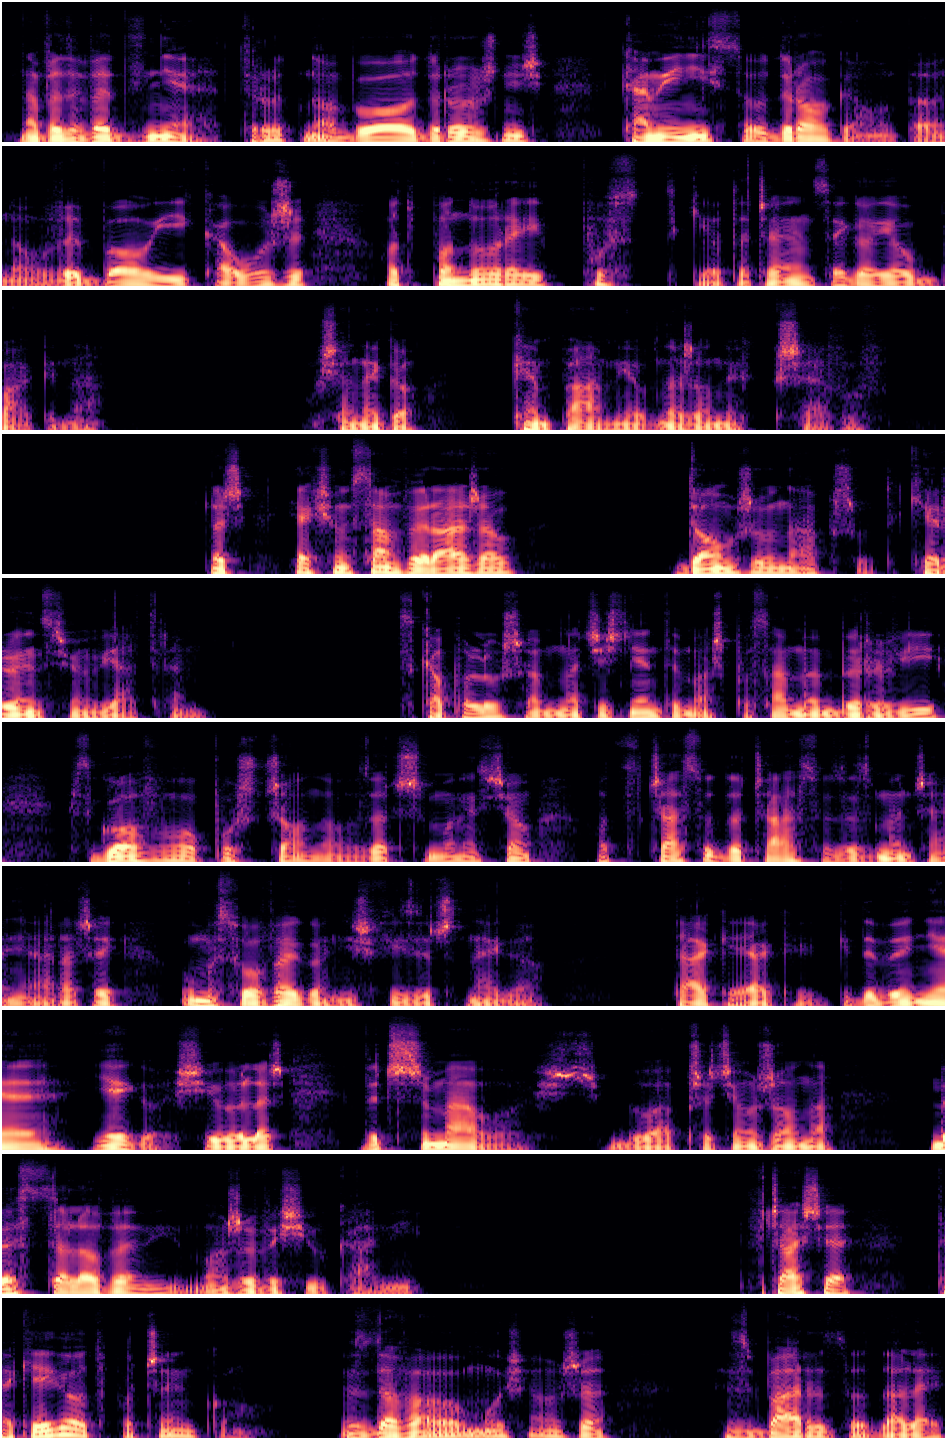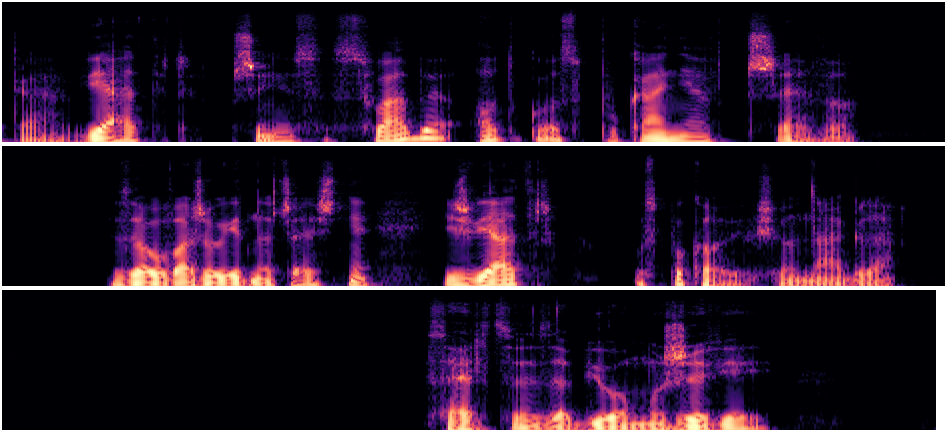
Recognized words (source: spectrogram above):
Nawet we dnie trudno było odróżnić kamienistą drogę pełną wyboi i kałuży od ponurej pustki otaczającego ją bagna, usianego kępami obnażonych krzewów. Lecz jak się sam wyrażał, dążył naprzód, kierując się wiatrem. Z kapeluszem naciśniętym aż po same brwi, z głową opuszczoną, zatrzymując się od czasu do czasu ze zmęczenia raczej umysłowego niż fizycznego tak jak gdyby nie jego siły, lecz wytrzymałość była przeciążona bezcelowymi może wysiłkami. W czasie takiego odpoczynku zdawało mu się, że z bardzo daleka wiatr przyniósł słaby odgłos pukania w drzewo. Zauważył jednocześnie, iż wiatr uspokoił się nagle. Serce zabiło mu żywiej,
